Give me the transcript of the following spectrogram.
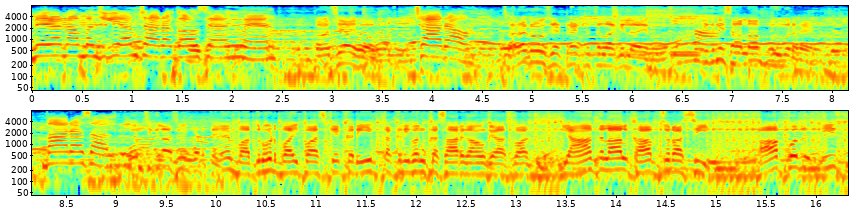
मेरा नाम अंजलि है हम चारा गाँव से आए हुए हैं। कहाँ से आए हो आप? चारा। सारा गाँव से ट्रैक्टर चला के लाए हो। हाँ। कितनी साल आपकी उम्र है? बारह साल की। कौन सी क्लास में पढ़ते हैं? बहादुरगढ़ बाईपास के करीब तकरीबन कसार गाँव के आसपास। यहाँ दलाल खाब चौरासी। आपको इस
